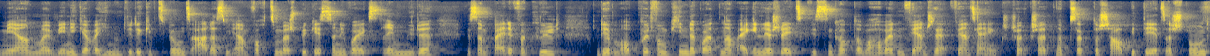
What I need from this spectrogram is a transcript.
mehr und mal weniger, aber hin und wieder gibt es bei uns auch, dass ich einfach zum Beispiel gestern, ich war extrem müde, wir sind beide verkühlt und ich habe abgeholt vom Kindergarten, habe eigentlich ein schlechtes Gewissen gehabt, aber habe halt den Fernseher, Fernseher eingeschaltet und habe gesagt, da schau bitte jetzt eine Stunde,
